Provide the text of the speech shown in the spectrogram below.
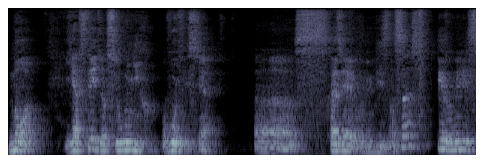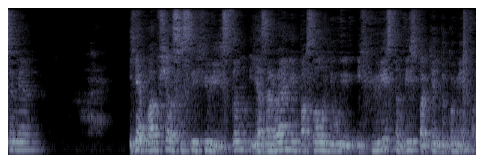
Но я встретился у них в офисе э, с хозяевами бизнеса, с первыми лицами. Я пообщался с их юристом, я заранее послал его, их юристам весь пакет документов.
